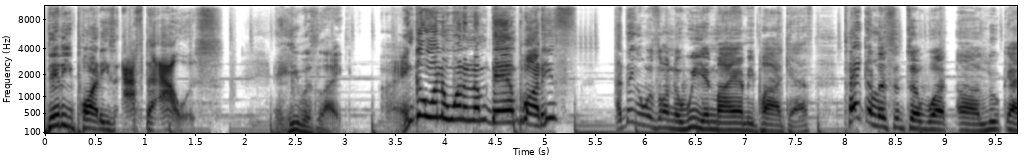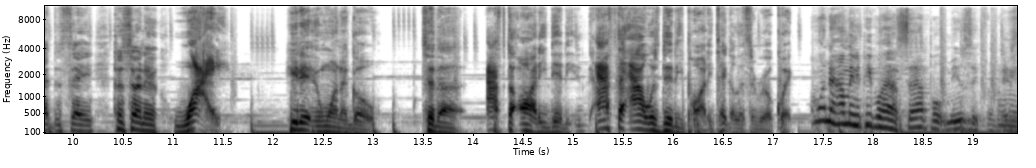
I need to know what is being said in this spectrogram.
Diddy parties after hours. And he was like, I ain't going to one of them damn parties. I think it was on the We in Miami podcast. Take a listen to what uh, Luke had to say concerning why he didn't want to go to the after Artie Diddy, after hours Diddy party. Take a listen real quick. I wonder how many people have sampled music from me.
